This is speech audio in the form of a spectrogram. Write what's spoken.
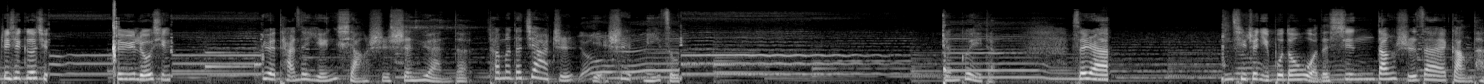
这些歌曲对于流行乐坛的影响是深远的，他们的价值也是弥足珍贵的。虽然。其实你不懂我的心，当时在港台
